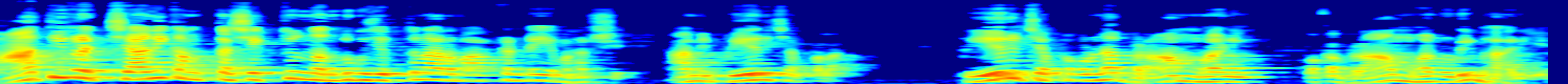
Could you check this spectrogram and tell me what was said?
పాతివ్రత్యానికి అంత శక్తి ఉంది. అందుకు చెప్తున్నారు మార్కండేయ మహర్షి. ఆమె పేరు చెప్పల. పేరు చెప్పకుండా బ్రాహ్మణి ఒక బ్రాహ్మణుడి భార్య.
